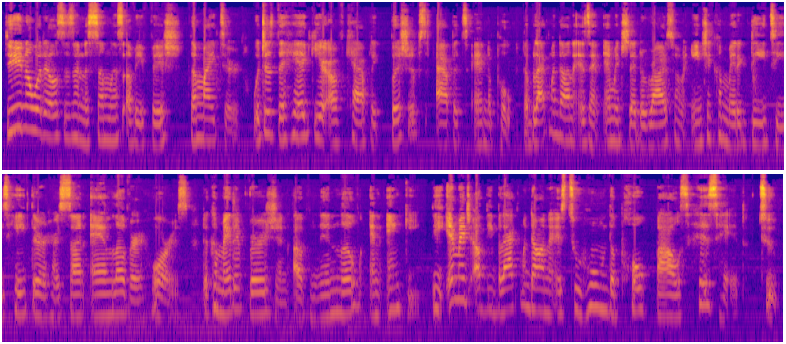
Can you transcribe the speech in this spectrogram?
Do you know what else is in the semblance of a fish? The mitre, which is the headgear of Catholic bishops, abbots, and the Pope. The Black Madonna is an image that derives from ancient Kemetic deities Hathor and her son and lover, Horus, the Kemetic version of Ninlil and Enki. The image of the Black Madonna is to whom the Pope bows his head to.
